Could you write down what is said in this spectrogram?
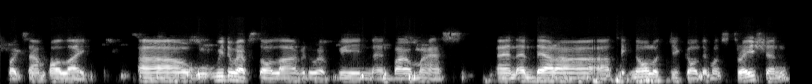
For example, like uh, we do have solar, we do have wind and biomass, and and there are uh, technological demonstration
